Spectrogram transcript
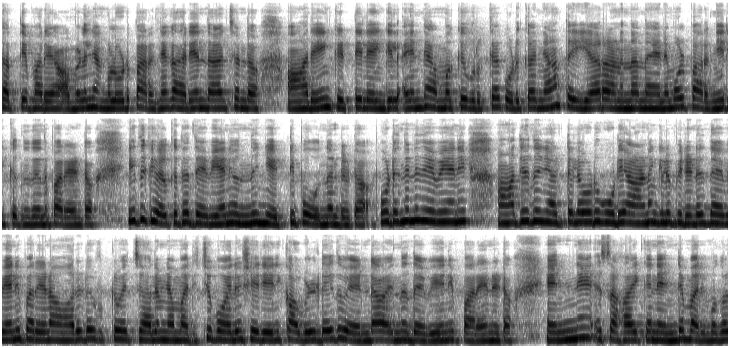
സത്യം അറിയാം. അവൾ ഞങ്ങളോട് പറഞ്ഞ കാര്യം എന്താ വെച്ചിട്ടുണ്ടോ ആരെയും കിട്ടില്ലെങ്കിൽ എന്റെ അമ്മയ്ക്ക് വൃക്ക കൊടുക്കാൻ ഞാൻ തയ്യാറാണെന്ന് നയനമോൾ പറഞ്ഞിരിക്കുന്നത് പറയണ്ടോ ഇത് കേൾക്കുന്ന ദേവയാനി ഒന്ന് ഞെട്ടി പോകുന്നുണ്ട് കേട്ടോ. അപ്പോൾ ഉടൻ തന്നെ ദേവയാനി ആദ്യത്തെ ഞെട്ടലോട് കൂടി ആണെങ്കിലും പിന്നീട് ദേവയാനി പറയണം ആരുടെ വൃക്ക വെച്ചാലും ഞാൻ മരിച്ചു പോയാലും ശരി എനിക്ക് അവളുടേത് വേണ്ട എന്ന് ദേവയാനി പറയണം കേട്ടോ. എന്നെ സഹായിക്കാൻ എന്റെ മരുമകൾ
